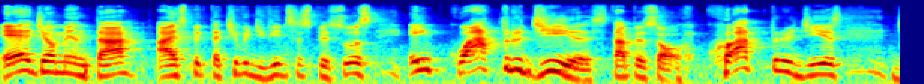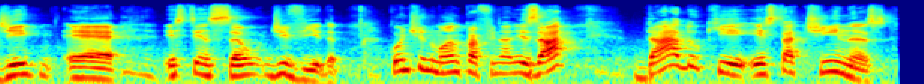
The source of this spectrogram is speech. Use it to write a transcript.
é de aumentar a expectativa de vida dessas pessoas em quatro dias, tá, pessoal? Quatro dias de é, extensão de vida. Continuando para finalizar, dado que estatinas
